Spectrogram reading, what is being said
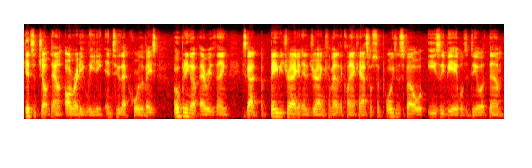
Gets a jump down already leading into that core of the base, opening up everything. He's got a baby dragon and a dragon come out of the clan castle, so poison spell will easily be able to deal with them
